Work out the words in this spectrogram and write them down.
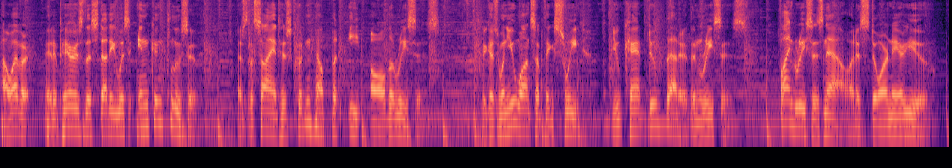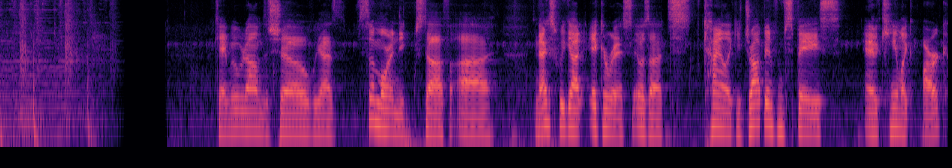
However, it appears the study was inconclusive, as the scientists couldn't help but eat all the Reese's. Because when you want something sweet, you can't do better than Reese's. Find Reese's now at a store near you. Okay, moving on with the show. We got some more indie stuff. Uh, next, we got Icarus. It was a kind of like you drop in from space, and it became like Ark.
